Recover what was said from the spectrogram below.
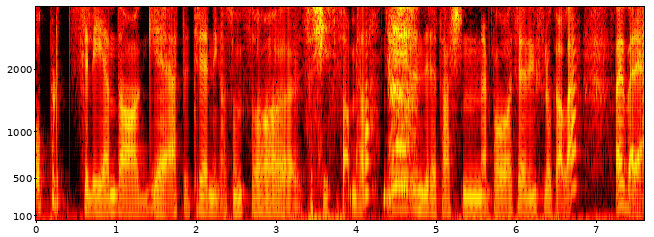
Og plutselig en dag etter treninga sånn, så, så kyssa han meg, da. I underetasjen på treningslokalet. Og jeg bare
